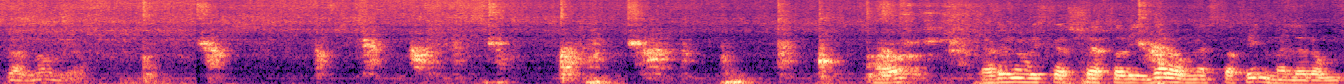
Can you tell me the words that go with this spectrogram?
spännande. Ja. Jag vet inte om vi ska köta vidare om nästa film eller om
